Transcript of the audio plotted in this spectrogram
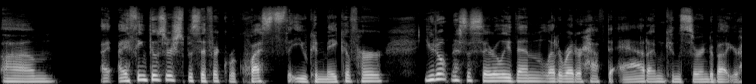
um I, I think those are specific requests that you can make of her. You don't necessarily then let a writer have to add, I'm concerned about your,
